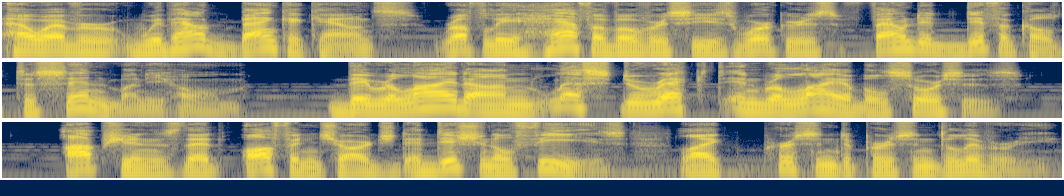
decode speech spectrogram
However, without bank accounts, roughly half of overseas workers found it difficult to send money home. They relied on less direct and reliable sources options that often charged additional fees, like person to person delivery.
